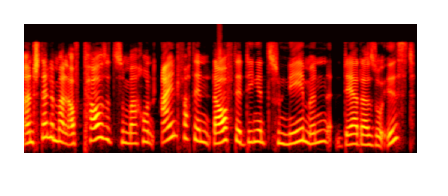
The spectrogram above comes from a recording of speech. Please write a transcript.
Anstelle mal auf Pause zu machen und einfach den Lauf der Dinge zu nehmen, der da so ist,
